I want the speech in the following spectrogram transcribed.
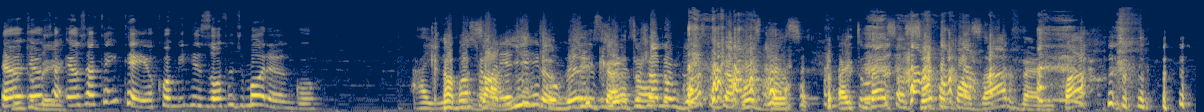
Eu, eu já, eu já tentei, eu comi risoto de morango. Aí, ah, mas aí também, cara, tu já não gosta de arroz doce. Aí tu dá essa sopa pro azar, velho, pá.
